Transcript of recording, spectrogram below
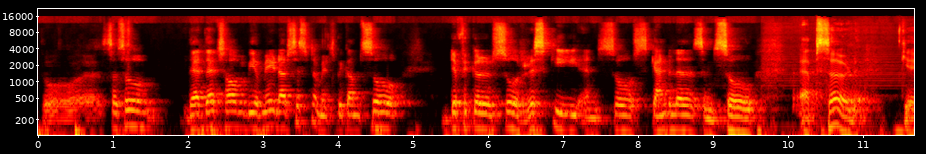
तो सो सो that that's how we have made our system. It's become so difficult so risky and so scandalous and so absurd कि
